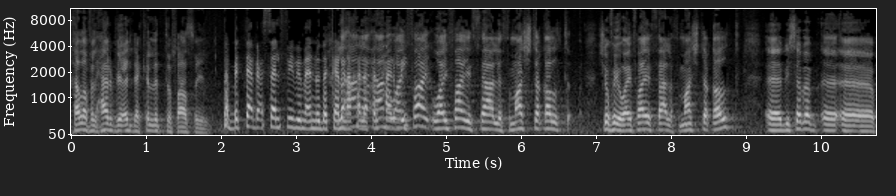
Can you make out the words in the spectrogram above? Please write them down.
خلف الحربي عنده كل التفاصيل. طب بتتابع سيلفي بما إنه ذكرنا لا خلف أنا أنا واي الحربي؟ فاي واي فاي الثالث ما اشتغلت. شوفي واي فاي الثالث ما اشتغلت آه، بسبب آه،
